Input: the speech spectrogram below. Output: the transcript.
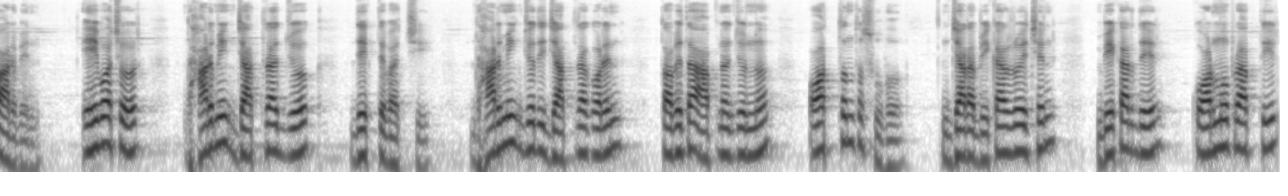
পারবেন। এই বছর ধার্মিক যাত্রার যোগ দেখতে পাচ্ছি। ধার্মিক যদি যাত্রা করেন, তবে তা আপনার জন্য অত্যন্ত শুভ। যারা বেকার রয়েছেন, বেকারদের কর্মপ্রাপ্তির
